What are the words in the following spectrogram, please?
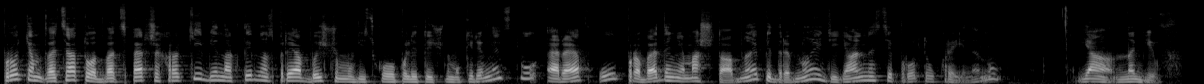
Протягом 20-21 років він активно сприяв вищому військово-політичному керівництву РФ у проведенні масштабної підривної діяльності проти України. Ну, я навів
